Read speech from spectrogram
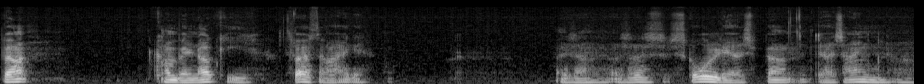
børn kom vel nok i første række. Altså, og så skolelærers børn, deres egen. Og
